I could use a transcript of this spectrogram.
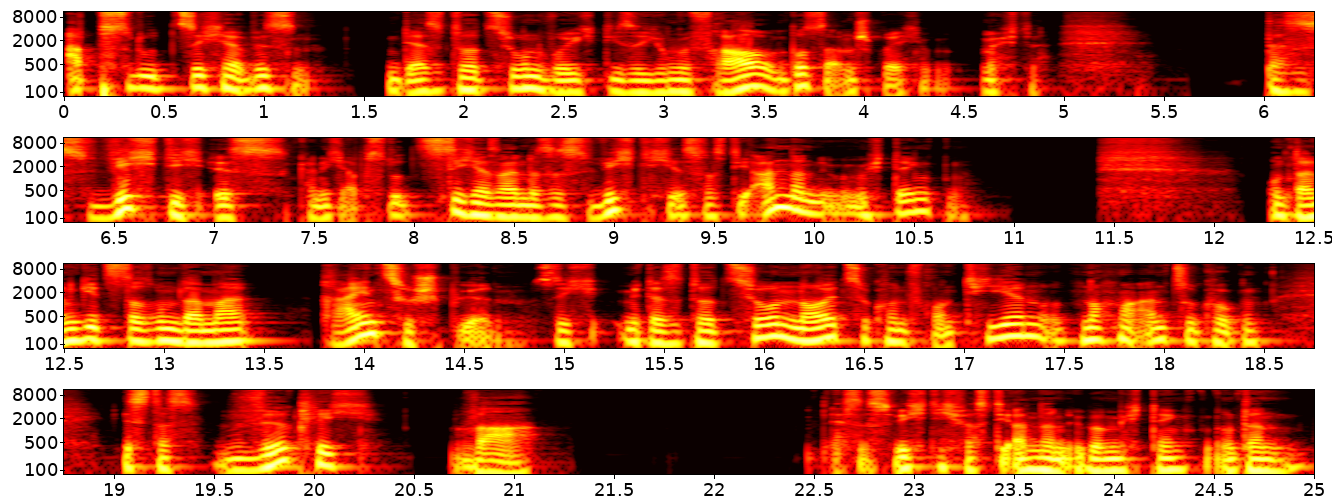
absolut sicher wissen? In der Situation, wo ich diese junge Frau im Bus ansprechen möchte, dass es wichtig ist, kann ich absolut sicher sein, dass es wichtig ist, was die anderen über mich denken. Und dann geht es darum, da mal reinzuspüren, sich mit der Situation neu zu konfrontieren und nochmal anzugucken, ist das wirklich wahr? Es ist wichtig, was die anderen über mich denken. Und dann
